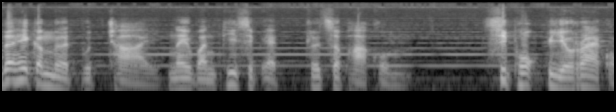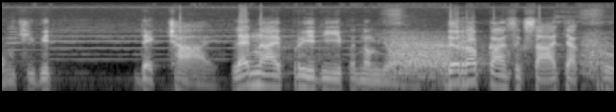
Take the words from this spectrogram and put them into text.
ได้ให้กำเนิดบุตรชายในวันที่ 11 พฤษภาคม 16 ปีแรกของชีวิต เด็กชาย และนายปรีดีพนมยงค์ได้รับการศึกษาจากครู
